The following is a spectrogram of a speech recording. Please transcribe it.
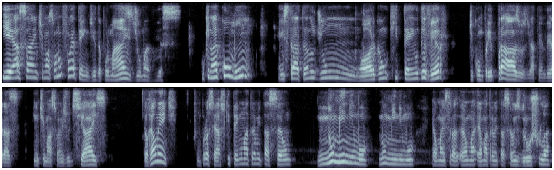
E essa intimação não foi atendida por mais de uma vez, o que não é comum em se tratando de um órgão que tem o dever de cumprir prazos, de atender às intimações judiciais. Então, realmente, um processo que tem uma tramitação, no mínimo, no mínimo, é uma, é uma, é uma tramitação esdrúxula.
